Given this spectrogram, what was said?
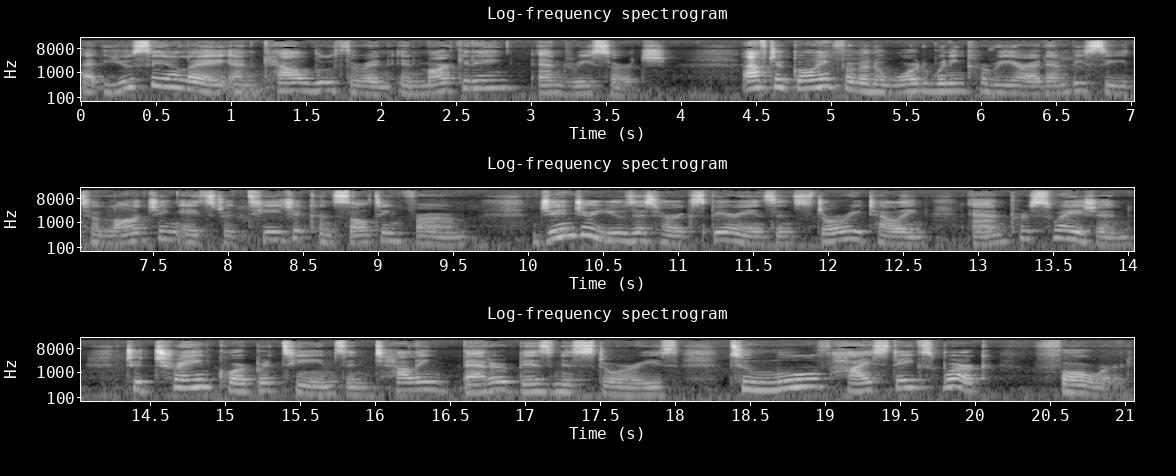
at UCLA and Cal Lutheran in marketing and research. After going from an award winning career at NBC to launching a strategic consulting firm, Ginger uses her experience in storytelling and persuasion to train corporate teams in telling better business stories to move high stakes work forward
